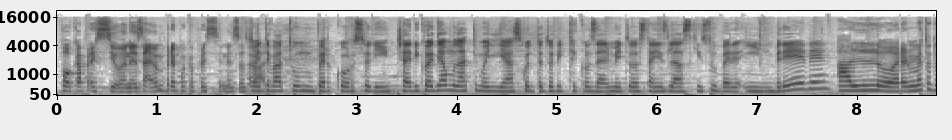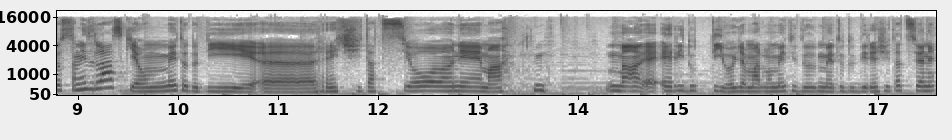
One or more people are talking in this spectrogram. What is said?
poca pressione, sempre poca pressione sociale. Avete fatto un percorso di... Cioè, ricordiamo un attimo agli ascoltatori che cos'è il metodo Stanislaschi super in breve. Allora, il metodo Stanislaschi è un metodo di eh, recitazione, ma ma è, è, riduttivo chiamarlo metodo, metodo, di recitazione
